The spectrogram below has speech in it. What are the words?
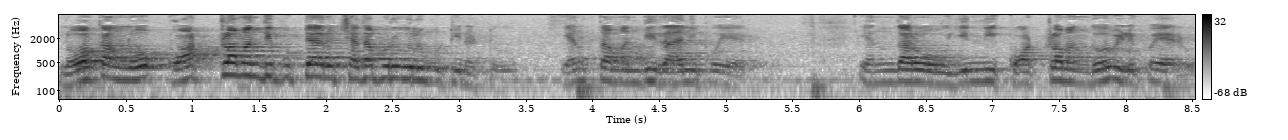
లోకంలో కోట్ల మంది పుట్టారు చెదపురుగులు పుట్టినట్టు. ఎంతమంది రాలిపోయారు? ఎందరో ఎన్ని కోట్ల మందో వెళ్ళిపోయారు.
